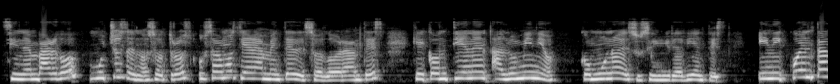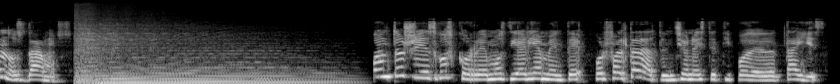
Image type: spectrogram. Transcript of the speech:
Sin embargo, muchos de nosotros usamos diariamente desodorantes que contienen aluminio como uno de sus ingredientes y ni cuenta nos damos. ¿Cuántos riesgos corremos diariamente por falta de atención a este tipo de detalles?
